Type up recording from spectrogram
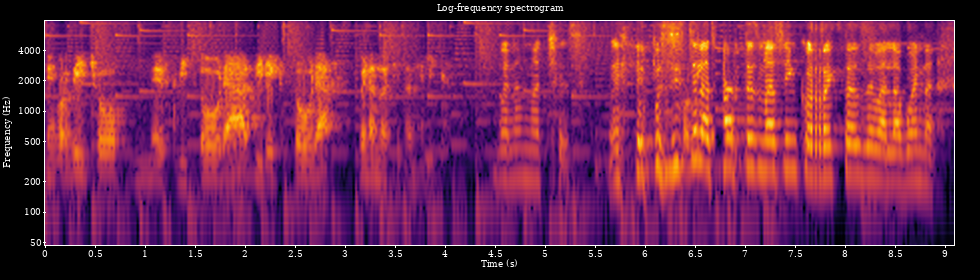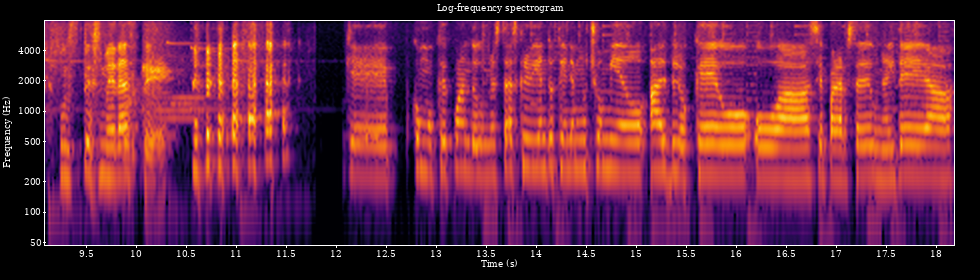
mejor dicho, escritora, directora. Buenas noches, Angélica. Buenas noches. Pusiste las partes más incorrectas de Balabuena. Usted esmeraste. ¿Por qué? que como que cuando uno está escribiendo tiene mucho miedo al bloqueo o a separarse de una idea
